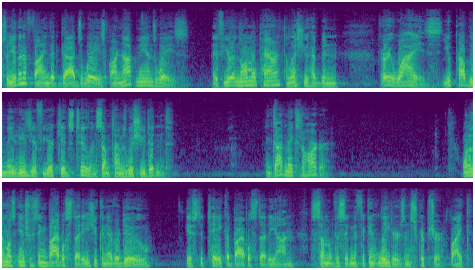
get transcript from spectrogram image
So you're going to find that God's ways are not man's ways. If you're a normal parent, unless you have been very wise, you probably made it easier for your kids too, and sometimes wish you didn't. God makes it harder. One of the most interesting Bible studies you can ever do is to take a Bible study on some of the significant leaders in Scripture, like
